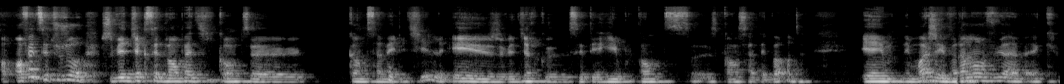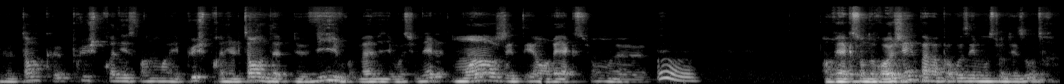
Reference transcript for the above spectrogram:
En, fait, c'est toujours, je vais dire que c'est de l'empathie quand, euh, quand ça m'est utile, et je vais dire que c'est terrible quand, quand ça déborde. Et, moi, j'ai vraiment vu avec le temps que plus je prenais soin de moi et plus je prenais le temps de, vivre ma vie émotionnelle, moins j'étais en réaction. Euh, oh en réaction de rejet par rapport aux émotions des autres.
